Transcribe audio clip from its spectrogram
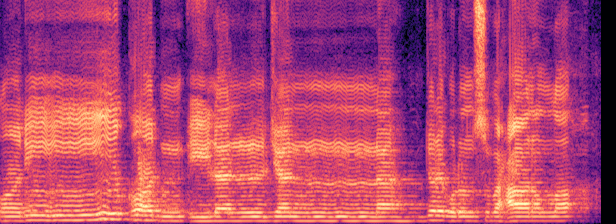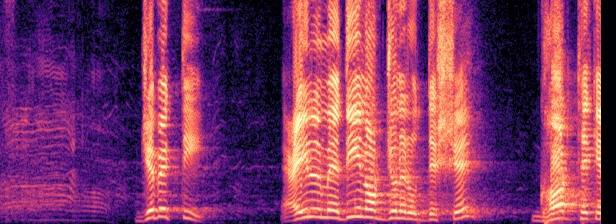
طريقا إلى الجنة জোরে বলুন সুবহানাল্লাহ যে ব্যক্তি ইলমে দিন অর্জনের উদ্দেশ্যে ঘর থেকে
